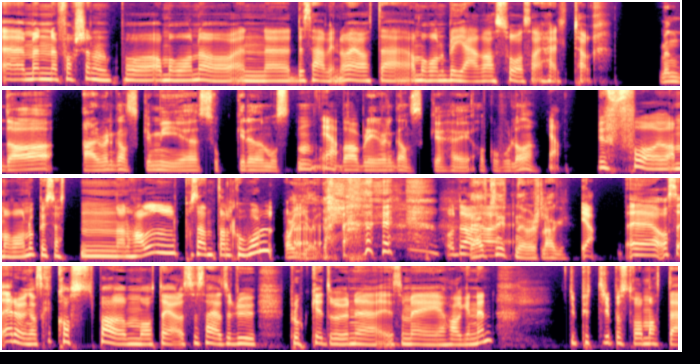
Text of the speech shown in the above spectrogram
Eh, men forskjellen på Amarone og en dessertvin er jo at Amarone blir gjæra så å si helt tørr. Men da er det vel ganske mye sukker i den mosten, Ja. og da blir det vel ganske høy alkohol òg, da. Du får jo Amarone opp i 17,5 alkohol. Oi, oi, oi. Og Det er et knyttneveslag. eh, og så er det jo en ganske kostbar måte å gjøre det Så sier jeg at du plukker druene som er i hagen din, du putter de på stråmatte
